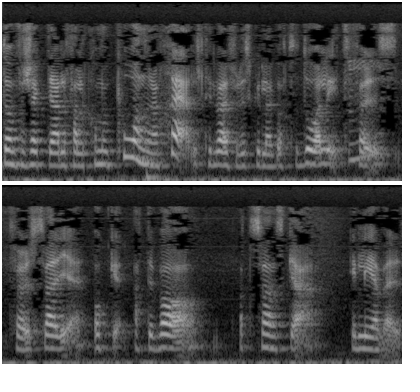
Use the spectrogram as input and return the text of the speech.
de försökte i alla fall komma på några skäl till varför det skulle ha gått så dåligt mm. för, för Sverige. Och att det var att svenska elever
